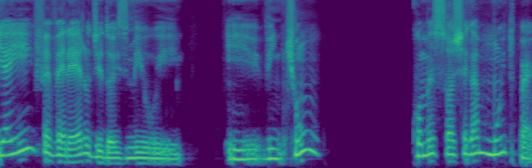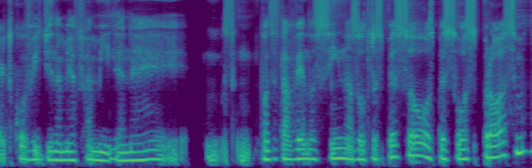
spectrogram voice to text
E aí, em fevereiro de 2021, começou a chegar muito perto o Covid na minha família, né? Quando você tá vendo assim nas outras pessoas, pessoas próximas,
